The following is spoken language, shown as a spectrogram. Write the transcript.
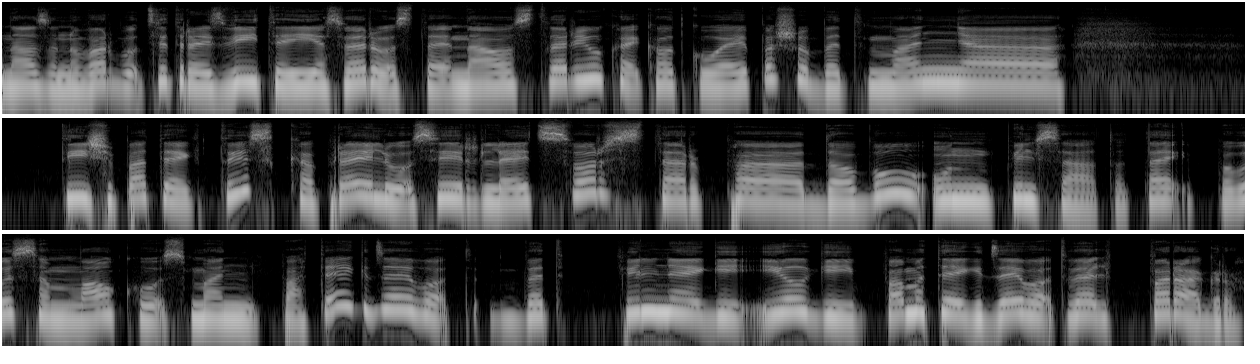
Nezinu, nu, varbūt citreiz vītējies veros, te nav stverju kā kaut ko īpašu, bet man tīši pateikt tas, ka Prēļos ir līdzsvars starp dabu un pilsētu. Tā pavisam laukos man patīk dzīvot, bet pilnīgi ilgi pamatīgi dzīvot vēl par agru.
